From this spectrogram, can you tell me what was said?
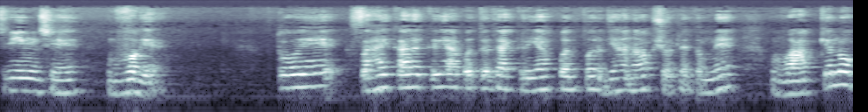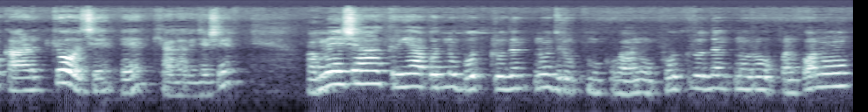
સ્વિમ છે, વગેરે. તો એ સહાયકારક ક્રિયાપદ તથા ક્રિયાપદ પર ધ્યાન આપશો એટલે તમને વાક્યનો કાળ કયો છે એ ખ્યાલ આવી જશે. હંમેશા ક્રિયાપદનું ભૂત કૃદંતનું જ રૂપ મૂકવાનું ભૂત કૃદંતનું રૂપ પણ કોનું?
